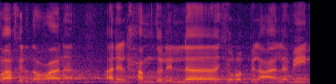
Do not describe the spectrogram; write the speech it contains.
ওয়াকির দাওয়ানা আনিল হামদুলিল্লাহ রবিল আলমিন।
